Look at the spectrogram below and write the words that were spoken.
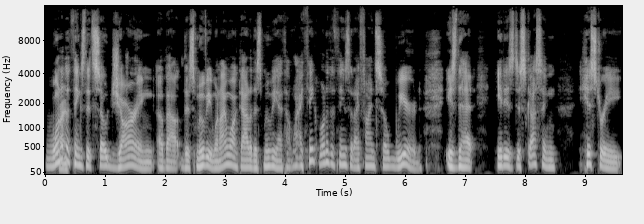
One of the things that's so jarring about this movie, when I walked out of this movie, I thought, well, I think one of the things that I find so weird is that it is discussing history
